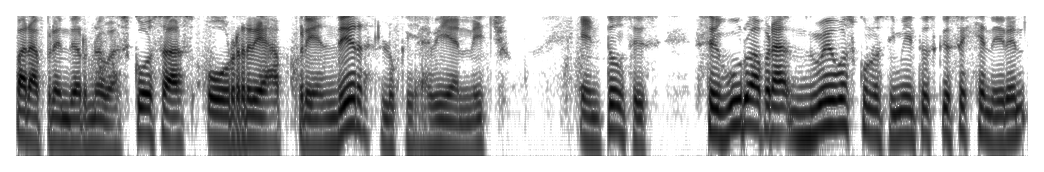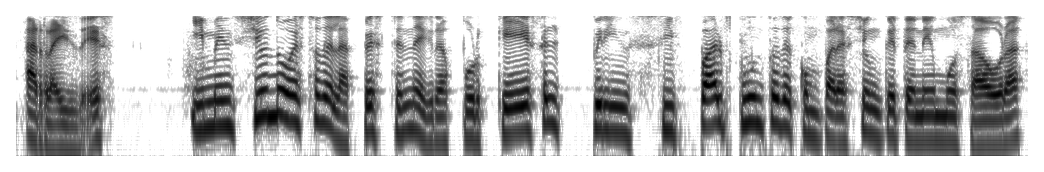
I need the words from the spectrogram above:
para aprender nuevas cosas o reaprender lo que ya habían hecho. Entonces, seguro habrá nuevos conocimientos que se generen a raíz de esto. Y menciono esto de la peste negra porque es el principal punto de comparación que tenemos ahora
